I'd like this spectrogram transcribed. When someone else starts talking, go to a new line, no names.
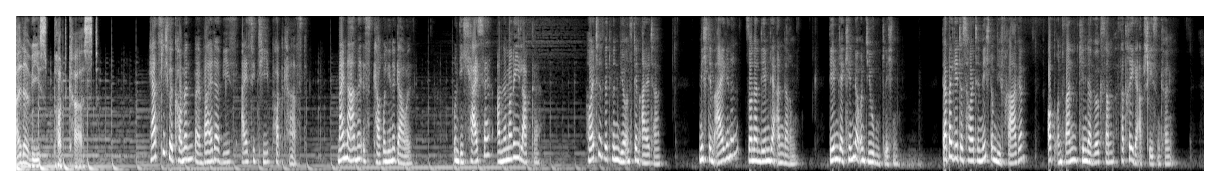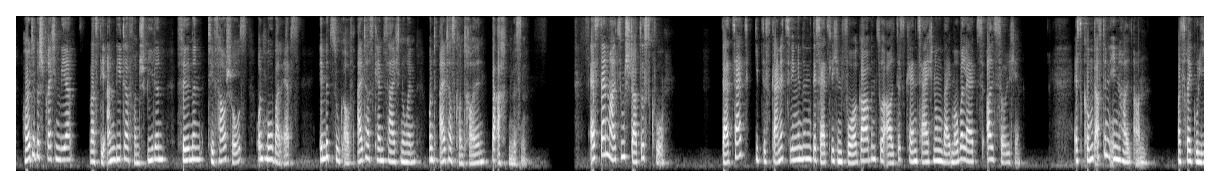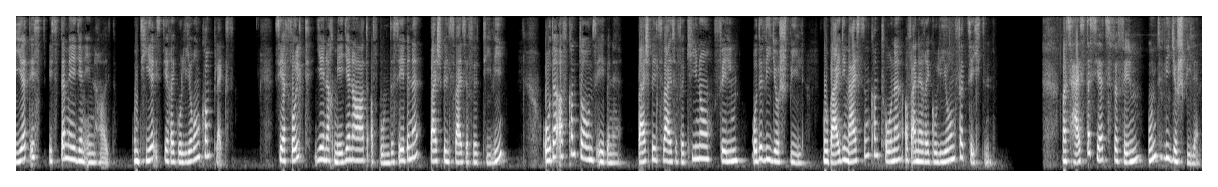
Walderwies Podcast.
Herzlich willkommen beim Walderwies ICT Podcast. Mein Name ist Caroline Gaul.
Und ich heiße Annemarie Lacke.
Heute widmen wir uns dem Alter. Nicht dem eigenen, sondern dem der anderen. Dem der Kinder und Jugendlichen. Dabei geht es heute nicht um die Frage, ob und wann Kinder wirksam Verträge abschließen können. Heute besprechen wir, was die Anbieter von Spielen, Filmen, TV-Shows und Mobile-Apps in Bezug auf Alterskennzeichnungen und Alterskontrollen beachten müssen.
Erst einmal zum Status quo. Derzeit gibt es keine zwingenden gesetzlichen Vorgaben zur Alterskennzeichnung bei Mobile Apps als solche. Es kommt auf den Inhalt an. Was reguliert ist, ist der Medieninhalt. Und hier ist die Regulierung komplex. Sie erfolgt je nach Medienart auf Bundesebene, beispielsweise für TV, oder auf Kantonsebene, beispielsweise für Kino, Film oder Videospiel, wobei die meisten Kantone auf eine Regulierung verzichten. Was heißt das jetzt für Film- und Videospiele?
